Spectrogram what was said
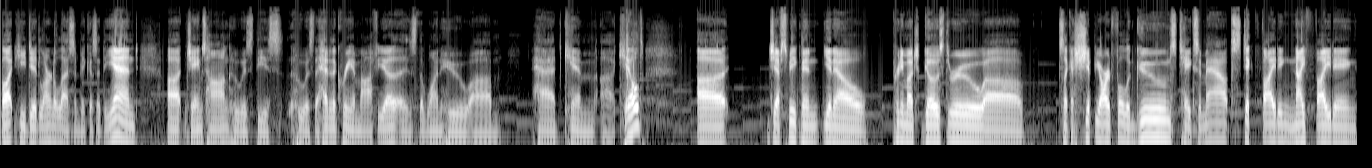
but he did learn a lesson because at the end, uh, James Hong, who is these who is the head of the Korean mafia, is the one who um, had Kim uh, killed uh, Jeff Speakman, you know, pretty much goes through. Uh, it's like a shipyard full of goons, takes him out, stick fighting, knife fighting,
